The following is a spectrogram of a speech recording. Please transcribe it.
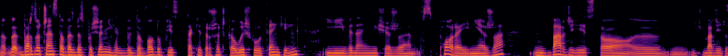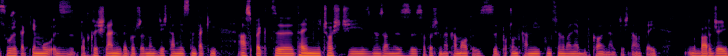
no, bardzo często bez bezpośrednich jakby dowodów jest takie troszeczkę wishful thinking i wydaje mi się, że w sporej mierze Bardziej jest to, y, bardziej to służy takiemu podkreślaniu tego, że no gdzieś tam jest ten taki aspekt y, tajemniczości związany z Satoshi Nakamoto i z początkami funkcjonowania Bitcoina, gdzieś tam w tej bardziej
